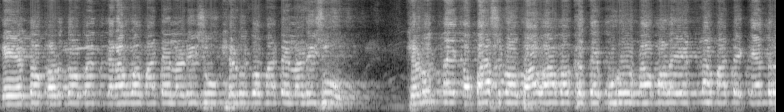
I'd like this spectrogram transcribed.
કે એ તો કડદો બંધ કરાવવા માટે લડીશું, ખેડૂતો માટે લડીશું. ખેડૂતને કપાસનો ભાવ આ વખતે પૂરો ન મળે એટલા માટે કેન્દ્ર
